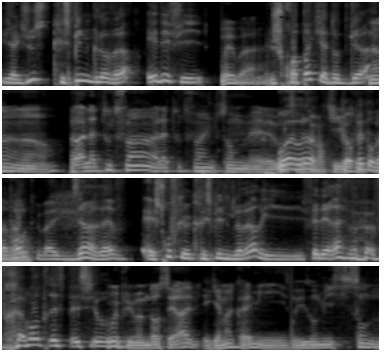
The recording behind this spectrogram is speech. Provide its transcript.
il y a juste Crispin Glover et des filles. oui, bah. Je crois pas qu'il y a d'autres gars. Non, non, non. Alors, à la toute fin, à la toute fin, il me semble, mais oui, ouais, voilà. Puis en fait, on apprend que bah, il faisait un rêve. Et je trouve que Crispin Glover, il fait des rêves vraiment très spéciaux. Oui, puis même dans ses rêves, les gamins, quand même, ils, ils ont mis 100,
